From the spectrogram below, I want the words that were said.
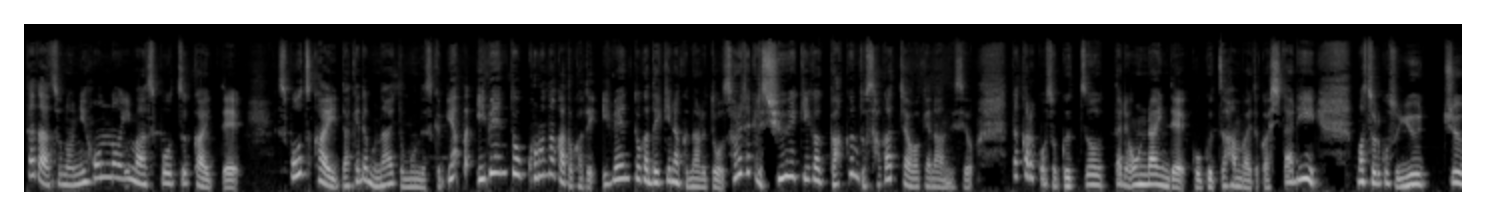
ただその日本の今スポーツ界って、スポーツ界だけでもないと思うんですけど、やっぱイベント、コロナ禍とかでイベントができなくなると、それだけで収益がガクンと下がっちゃうわけなんですよ。だからこそグッズを売ったり、オンラインでこうグッズ販売とかしたり、まあそれこそ YouTube とい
